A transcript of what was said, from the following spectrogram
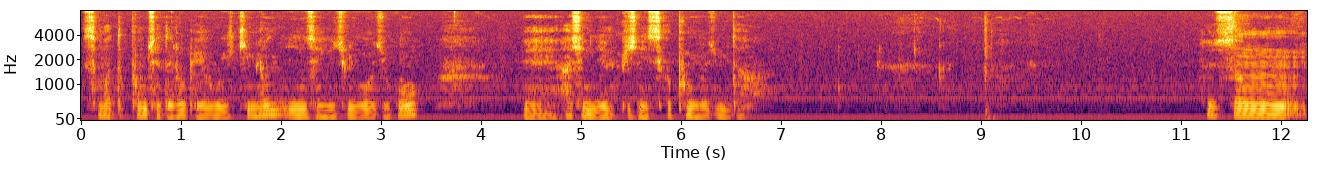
스마트폰 제대로 배우고 익히면 인생이 즐거워지고 예, 하시는 일, 비즈니스가 풍요로워집니다. 사실상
